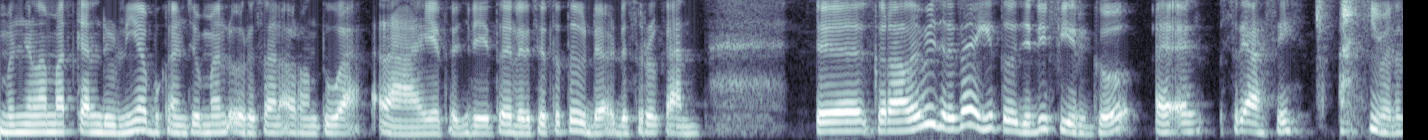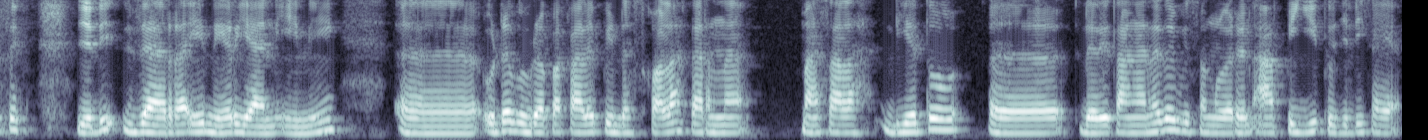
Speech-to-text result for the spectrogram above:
menyelamatkan dunia bukan cuma urusan orang tua. Nah gitu. Jadi itu dari situ tuh udah udah seru kan. E, kurang lebih ceritanya gitu. Jadi Virgo, eh, eh Sri Asih, gimana sih? Jadi Zara ini, Rian ini, eh, udah beberapa kali pindah sekolah karena masalah dia tuh eh, dari tangannya tuh bisa ngeluarin api gitu jadi kayak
